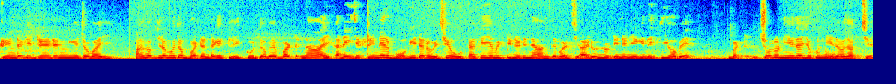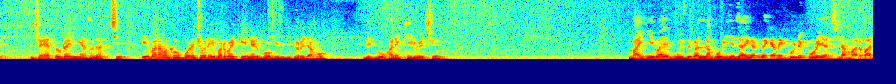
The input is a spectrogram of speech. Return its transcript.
ট্রেনটাকে ট্রেনে টেনে নিয়েছো ভাই। আমি ভাবছিলাম হয়তো বাটনটাকে ক্লিক করতে হবে, বাট না, এখানে এই যে ট্রেনের বগিটা রয়েছে, ওটাকেই আমি টেনে টেনে আনতে পারছি। আই ডোন্ট নো টেনে নিয়ে গেলে কী হবে। বাট চলো নিয়ে যাই, যখন নিয়ে যাওয়া যাচ্ছে। আচ্ছা এতটাই নিয়ে আসা যাচ্ছে। এবার আমাকে উপরে চড়, এবার ভাই ট্রেনের বগির ভিতরে যাব। দেখব ওখানে কি রয়েছে। ভাই, এবারে বুঝতে পারলাম ওই যে জায়গাটা থেকে আমি গলে পড়ে যাচ্ছিলাম বারবার।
